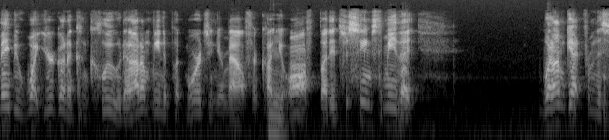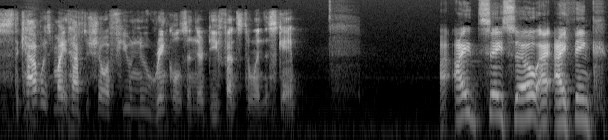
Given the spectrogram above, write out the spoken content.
maybe what you're going to conclude, and I don't mean to put words in your mouth or cut Mm. you off, but it just seems to me that what I'm getting from this is the Cowboys might have to show a few new wrinkles in their defense to win this game. I'd say so. I, I think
